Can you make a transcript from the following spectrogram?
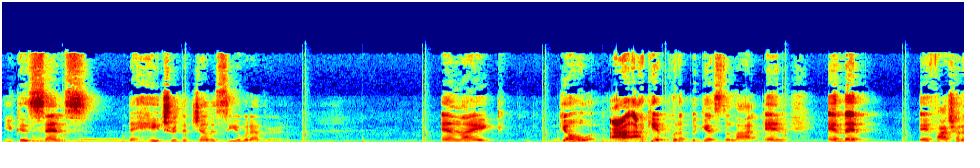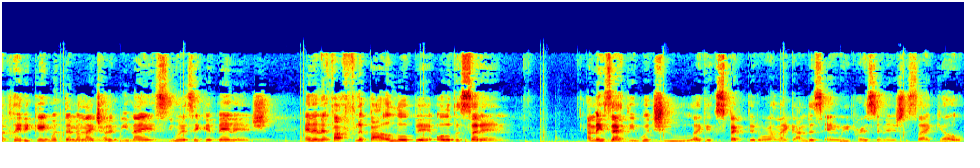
You can sense the hatred, the jealousy, or whatever. And like, yo, I, I get put up against a lot. And and then if I try to play the game with them and like try to be nice, you want to take advantage. And then if I flip out a little bit, all of a sudden, I'm exactly what you like expected, or like I'm this angry person. And it's just like, yo,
